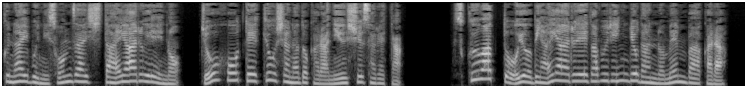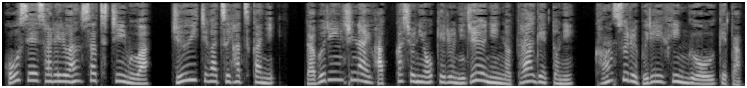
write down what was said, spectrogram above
ク内部に存在した IRA の情報提供者などから入手された。スクワット及び IRA ダブリン旅団のメンバーから構成される暗殺チームは11月20日にダブリン市内8カ所における20人のターゲットに関するブリーフィングを受けた。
